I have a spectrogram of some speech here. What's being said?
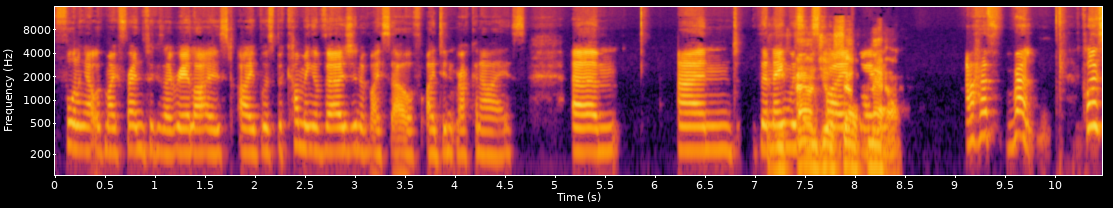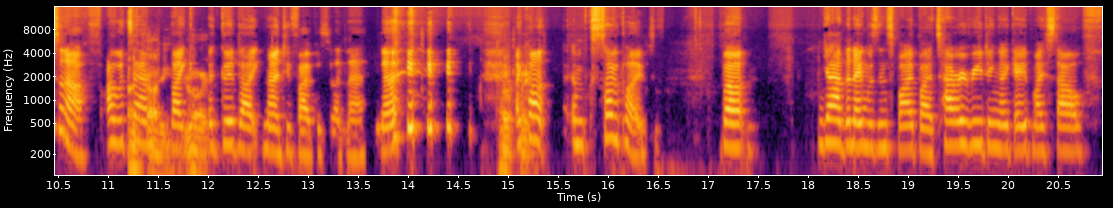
falling out with my friends because I realized I was becoming a version of myself I didn't recognize. Um, and the Have name was found yourself now. I have ran close enough. I would say Okay, I'm like right. a good like ninety five percent there. You know. I can't. I'm so close. But yeah, the name was inspired by a tarot reading I gave myself,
